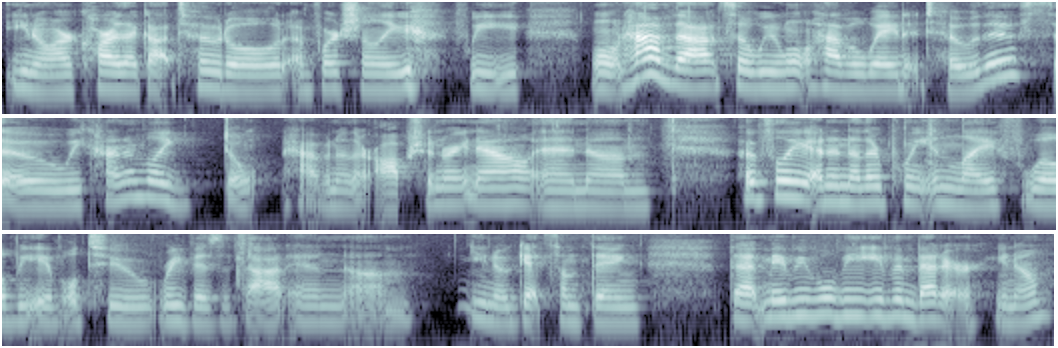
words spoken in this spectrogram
you know, our car that got totaled, unfortunately, we won't have that, so we won't have a way to tow this. So we kind of like don't have another option right now. And um, hopefully, at another point in life, we'll be able to revisit that and, um, you know, get something that maybe will be even better, you know?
